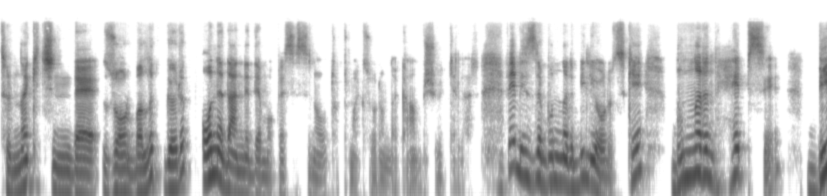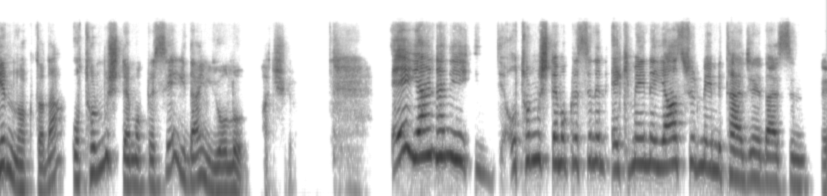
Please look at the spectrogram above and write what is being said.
tırnak içinde zorbalık görüp o nedenle demokrasisine oturtmak zorunda kalmış ülkeler. Ve biz de bunları biliyoruz ki bunların hepsi bir noktada oturmuş demokrasiye giden yolu açıyor. E yani hani oturmuş demokrasinin ekmeğine yağ sürmeyi mi tercih edersin? Ee,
